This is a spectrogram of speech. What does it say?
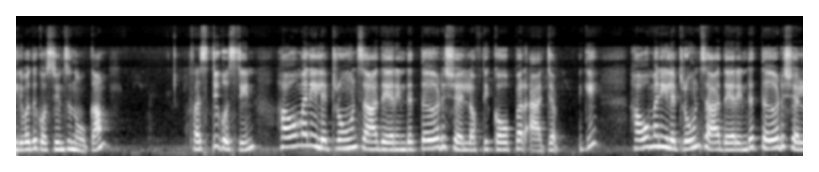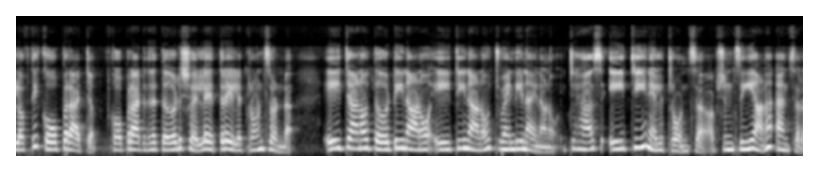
ഇരുപത് ക്വസ്റ്റ്യൻസ് നോക്കാം. First question how many electrons are there in the third shell of the copper atom okay how many electrons are there in the third shell of the copper atom copper ആറ്റത്തിന്റെ തേർഡ് ഷെല്ലിൽ എത്ര ഇലക്ട്രോൺസ് ഉണ്ട്? എയ്റ്റ് ആണോ തേർട്ടീൻ ആണോ എയ്റ്റീൻ ആണോ ട്വന്റി നയൻ ആണോ? It has eighteen electrons option C ആണ് ആൻസർ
